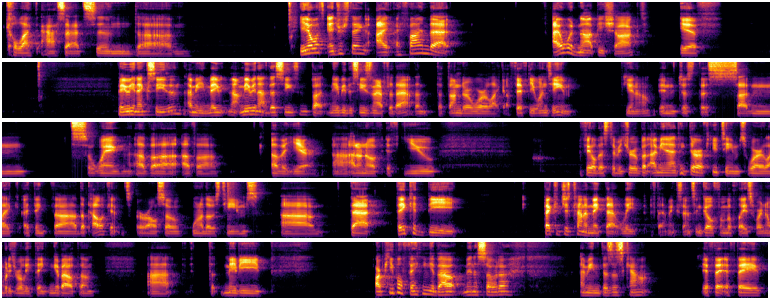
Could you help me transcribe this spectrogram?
collect assets. And um, you know what's interesting? I, I find that I would not be shocked if maybe next season, I mean, maybe not, maybe not this season, but maybe the season after that, then the Thunder were like a 51 team you know, in just this sudden swing of a of a of a year. Uh, I don't know if, if you feel this to be true, but I mean, I think there are a few teams where, like, I think the the Pelicans are also one of those teams um, that they could be that could just kind of make that leap, if that makes sense, and go from a place where nobody's really thinking about them. Uh, th- maybe are people thinking about Minnesota? I mean, does this count? if they if they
